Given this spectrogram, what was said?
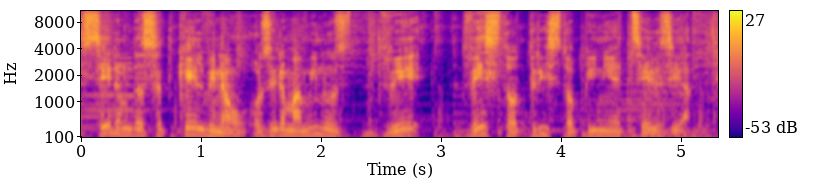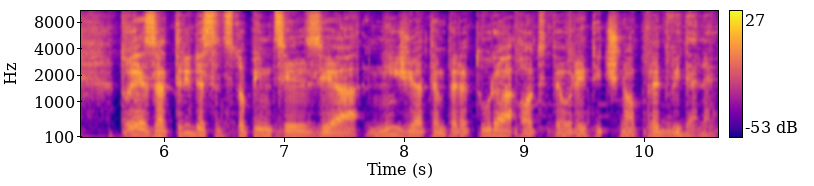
70 Kelvinov oziroma minus 203 stopinje Celzija. To je za 30 stopinj Celzija nižja temperatura od teoretično predvidene.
